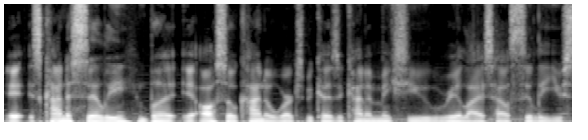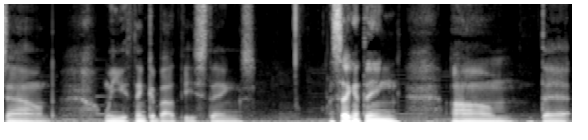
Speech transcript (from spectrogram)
It, it's kind of silly, but it also kind of works because it kind of makes you realize how silly you sound when you think about these things. The second thing um, that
